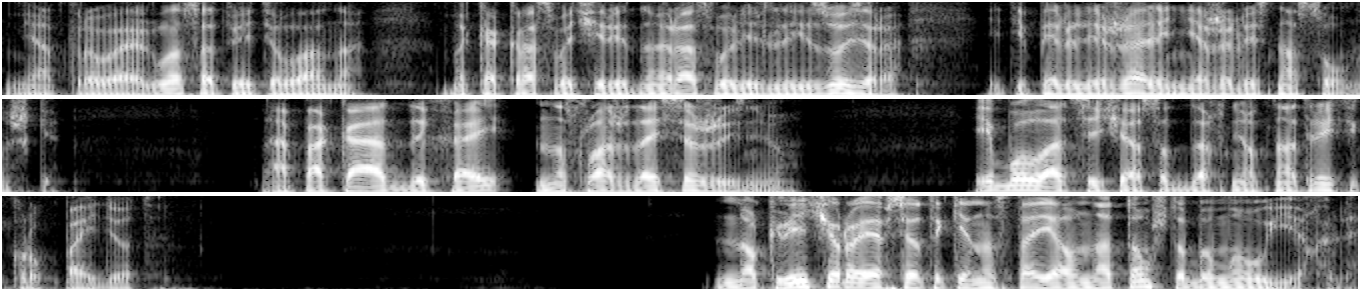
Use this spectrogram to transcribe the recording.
не открывая глаз, ответила она. «Мы как раз в очередной раз вылезли из озера и теперь лежали, нежились на солнышке. А пока отдыхай, наслаждайся жизнью. И Булат сейчас отдохнет, на третий круг пойдет». Но к вечеру я все-таки настоял на том, чтобы мы уехали.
